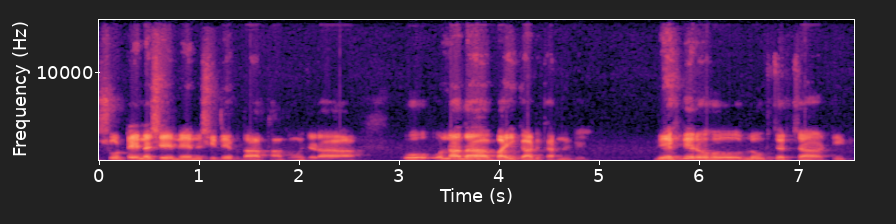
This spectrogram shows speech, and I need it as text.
ਛੋਟੇ ਨਸ਼ੇ ਨੇ, ਨਸ਼ੀਲੇ ਪਦਾਰਥਾਂ ਤੋਂ ਜਿਹੜਾ, ਉਹ ਉਹਨਾਂ ਦਾ ਬਾਈਕਾਟ ਕਰਨਗੇ। ਵੇਖਦੇ ਰਹੋ ਲੋਕ ਚਰਚਾ ਟੀਵੀ।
